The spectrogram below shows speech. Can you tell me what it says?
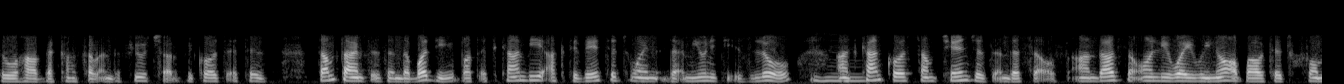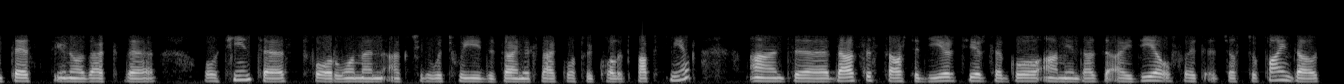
to have the cancer in the future because it is sometimes it's in the body, but it can be activated when the immunity is low mm-hmm. and can cause some changes in the cells. And that's the only way we know about it from tests, you know, like the routine test for women, actually, which we designed it like what we call it pap smear. And uh, that's started years, years ago. I mean, that's the idea of it, is just to find out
